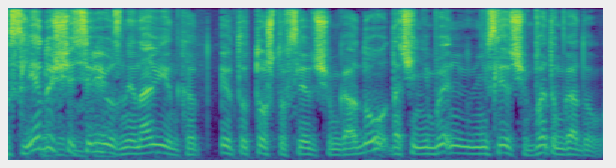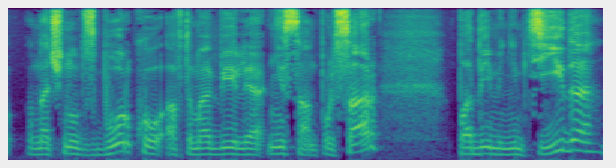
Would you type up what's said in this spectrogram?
Следующая серьезная новинка – это то, что в следующем году, точнее, не в следующем, в этом году начнут сборку автомобиля Nissan Pulsar под именем Тида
